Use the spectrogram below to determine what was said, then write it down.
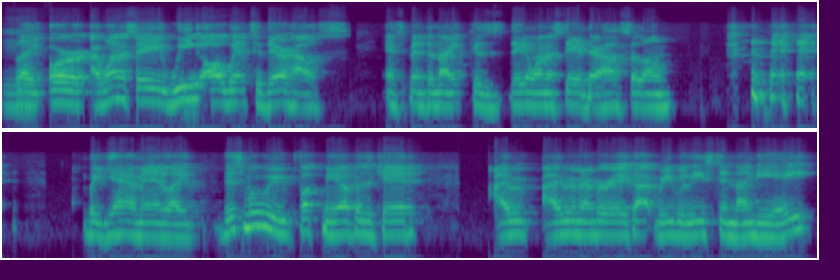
Like, or I want to say we all went to their house and spent the night because they didn't want to stay at their house alone. but yeah, man, like this movie fucked me up as a kid. I I remember it got re-released in '98,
